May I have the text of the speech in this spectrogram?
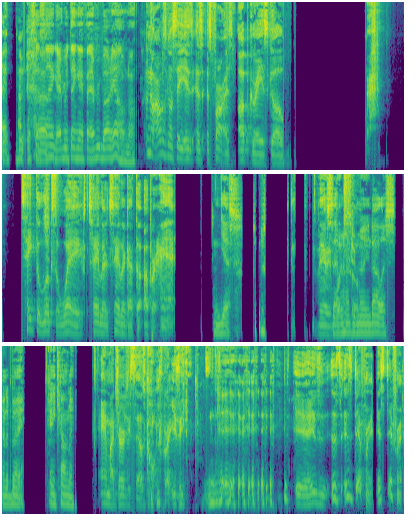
I, I'm, What's that uh, saying? Everything ain't for everybody. I don't know. No, I was gonna say as as, as far as upgrades go, take the looks away. Taylor Taylor got the upper hand. yes, Very seven hundred so. million dollars in the bank and counting. And my jersey sales going crazy. Yeah, it's, it's it's different. It's different.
